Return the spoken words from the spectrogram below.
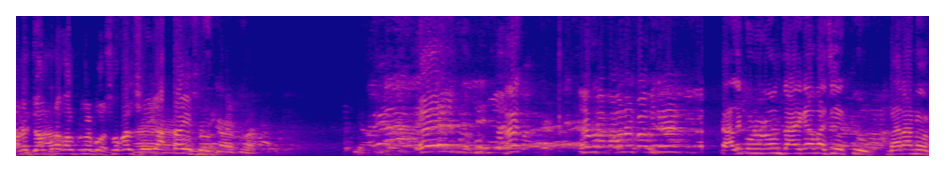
অনেক জল্পনা কল্পনার পর সকাল সেই আটটায় এসেছি। কালে কোন রকম জায়গা পাইছে একটু দাঁড়ানোর।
